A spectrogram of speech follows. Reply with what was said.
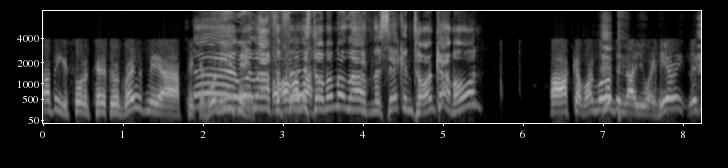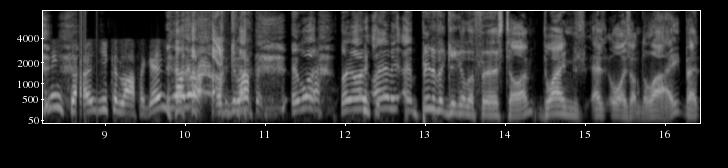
I think he sort of tended to agree with me, uh, pickers. what do you think? I laughed the I- I'm first a- time. I'm not laughing the second time. Come on. Oh, come on. Well, I didn't know you were hearing, listening, so you can laugh again. Why not? Did you laugh at, It was. Like, I, I had a, a bit of a giggle the first time. Dwayne's as always on delay, but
